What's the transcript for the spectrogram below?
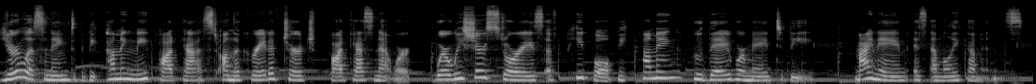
You're listening to the Becoming Me podcast on the Creative Church Podcast Network, where we share stories of people becoming who they were made to be. My name is Emily Cummins.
